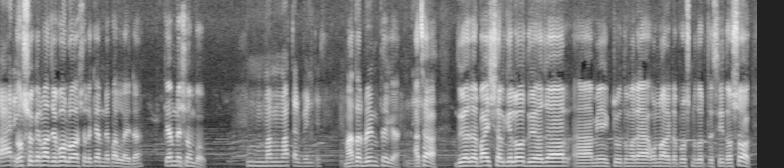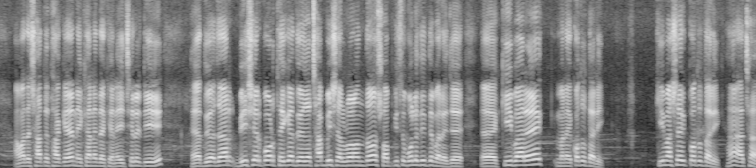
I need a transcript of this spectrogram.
পারি। দর্শকের মাঝে বলো আসলে কেমনে পারলা এটা? কেমনে সম্ভব? মাথার ব্যান্ডেজ মাথার ব্রেন থেকে? আচ্ছা দুই হাজার বাইশ সাল গেল দুই হাজার আমি একটু তোমার অন্য আরেকটা প্রশ্ন ধরতেছি। দর্শক আমাদের সাথে থাকেন এখানে দেখেন এই ছেলেটি হ্যাঁ দুই হাজার বিশের পর থেকে দুই হাজার ছাব্বিশ সাল পর্যন্ত সব কিছু বলে দিতে পারে যে কি বারে মানে কত তারিখ? কি মাসের কত তারিখ? হ্যাঁ আচ্ছা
